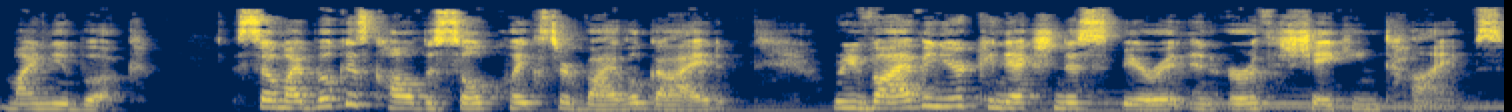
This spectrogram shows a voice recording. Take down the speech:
my new book. So my book is called The Soulquake Survival Guide, Reviving Your Connection to Spirit in Earth Shaking Times.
